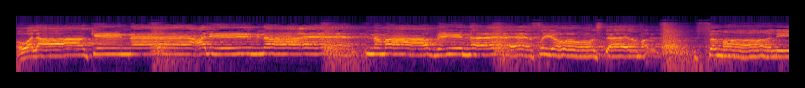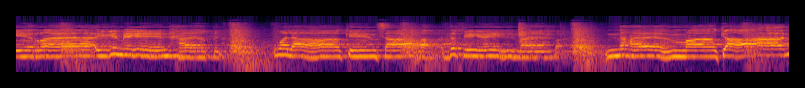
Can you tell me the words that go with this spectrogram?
ولكن علمنا ان ما بينا سيستمر فما ولكن ساد في المحضر نعم ما كان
